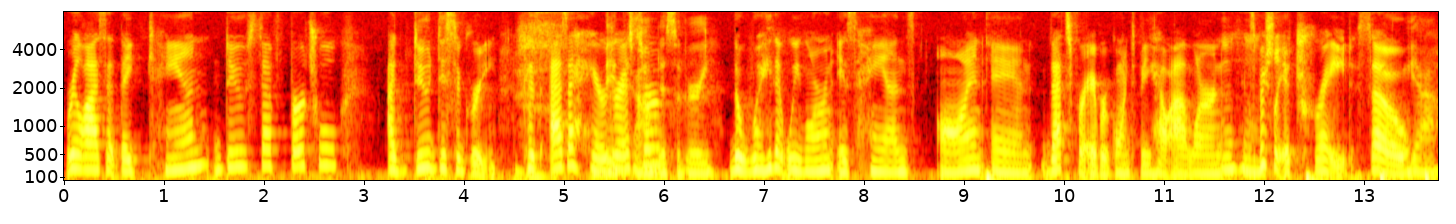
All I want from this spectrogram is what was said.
realized that they can do stuff virtual. I do disagree because as a hairdresser, disagree. the way that we learn is hands on and that's forever going to be how I learn, mm-hmm. especially a trade. So Yeah.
